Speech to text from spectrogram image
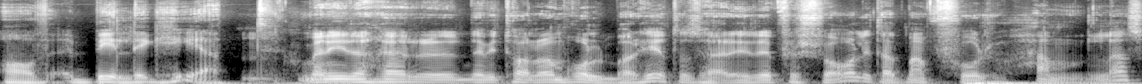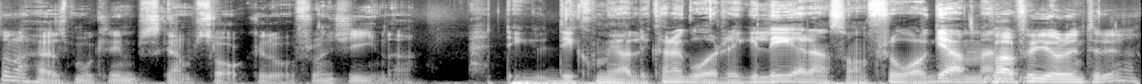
av billighet. Men i den här, när vi talar om hållbarhet och så här, är det försvarligt att man får handla sådana här små krimskramsaker då från Kina? Det, det, kommer ju aldrig kunna gå att reglera en sån fråga. Men... Varför gör det inte det?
